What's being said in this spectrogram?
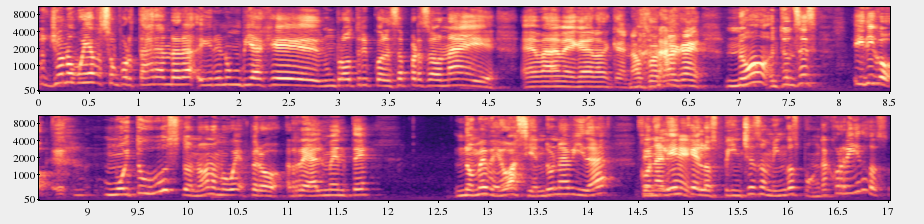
pues yo no voy a soportar andar a ir en un viaje, un road trip con esa persona y, eh, mami, que no, que no, no, entonces, y digo, eh, muy tu gusto, ¿no? No me voy, pero realmente no me veo haciendo una vida con sí, alguien sí. que los pinches domingos ponga corridos.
